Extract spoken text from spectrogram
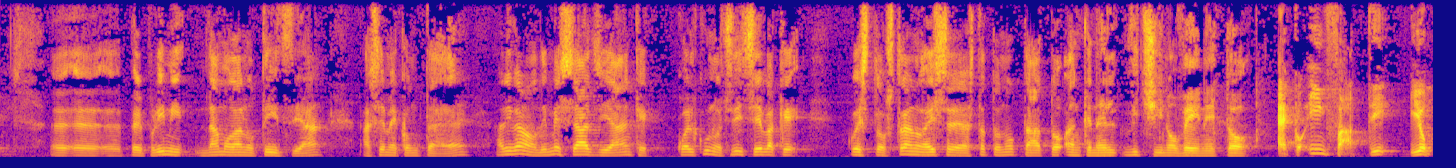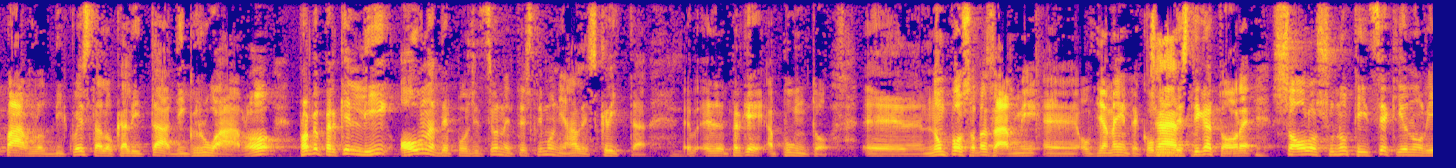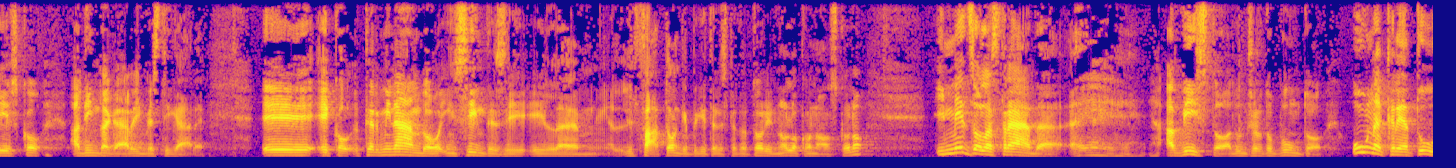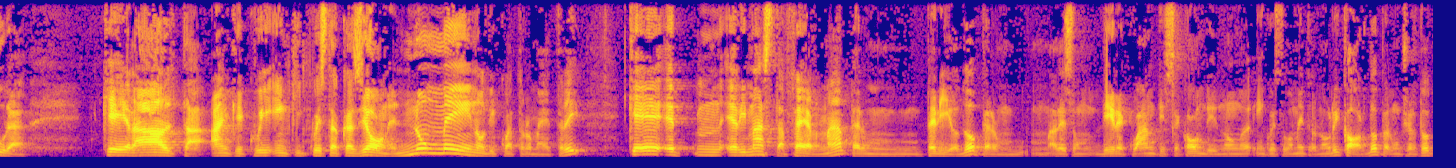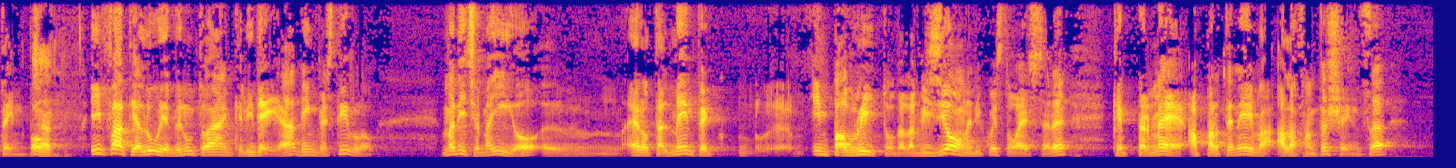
eh, per primi dammo la notizia assieme con te, arrivarono dei messaggi anche qualcuno ci diceva che questo strano essere era stato notato anche nel vicino Veneto. Ecco, infatti io parlo di questa località di Gruaro proprio perché lì ho una deposizione testimoniale scritta, eh, perché appunto eh, non posso basarmi eh, ovviamente come certo. investigatore solo su notizie che io non riesco ad indagare e investigare. E, ecco, terminando in sintesi il, il, fatto, anche perché i telespettatori non lo conoscono, in mezzo alla strada eh, ha visto ad un certo punto una creatura che era alta anche qui in, in questa occasione non meno di 4 metri, che è, è, rimasta ferma per un periodo, per un, adesso dire quanti secondi non, in questo momento non ricordo, per un certo tempo. Certo. Infatti a lui è venuto anche l'idea di investirlo, ma dice, ma io eh, ero talmente eh, impaurito dalla visione di questo essere che per me apparteneva alla fantascienza.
